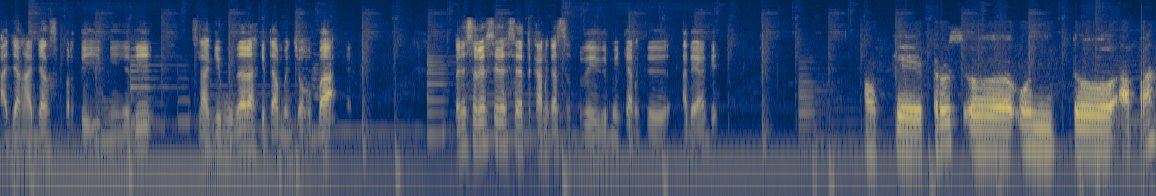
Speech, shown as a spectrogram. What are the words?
ajang-ajang seperti ini. Jadi selagi muda lah kita mencoba. Dan serius-serius saya tekankan seperti demikian ke adik-adik. Oke terus uh, untuk apa?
